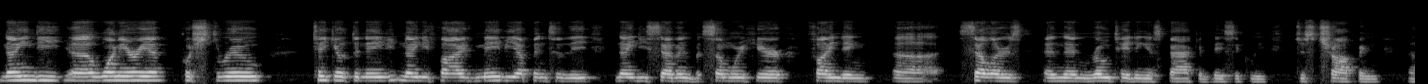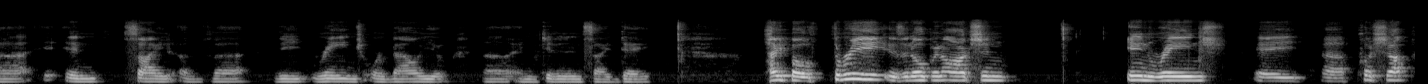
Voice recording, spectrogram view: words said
91 area, push through, take out the 90, 95, maybe up into the 97, but somewhere here finding uh, sellers and then rotating us back and basically just chopping uh, inside of uh, the range or value uh, and get an inside day. Hypo 3 is an open auction in range, a uh, push up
